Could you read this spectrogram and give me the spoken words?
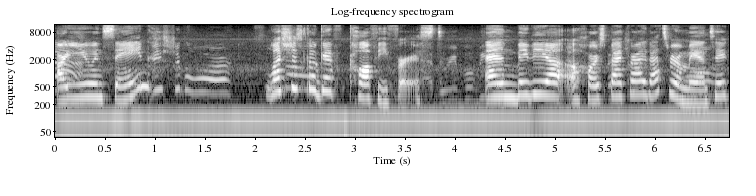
Are you insane? Let's just go get coffee first. And maybe a, a horseback ride? That's romantic.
